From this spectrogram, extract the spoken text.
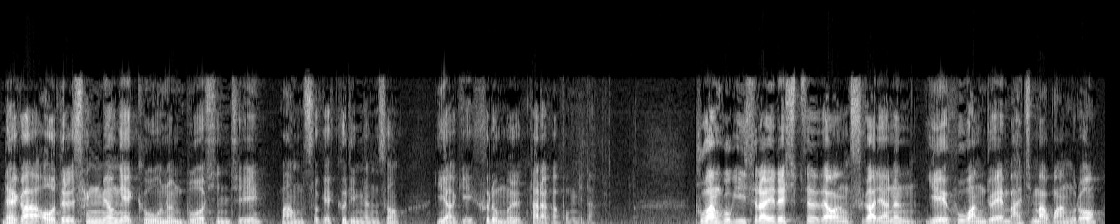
내가 얻을 생명의 교훈은 무엇인지 마음속에 그리면서 이야기 흐름을 따라가 봅니다. 북왕국 이스라엘의 10세대 왕 스가랴는 예후 왕조의 마지막 왕으로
